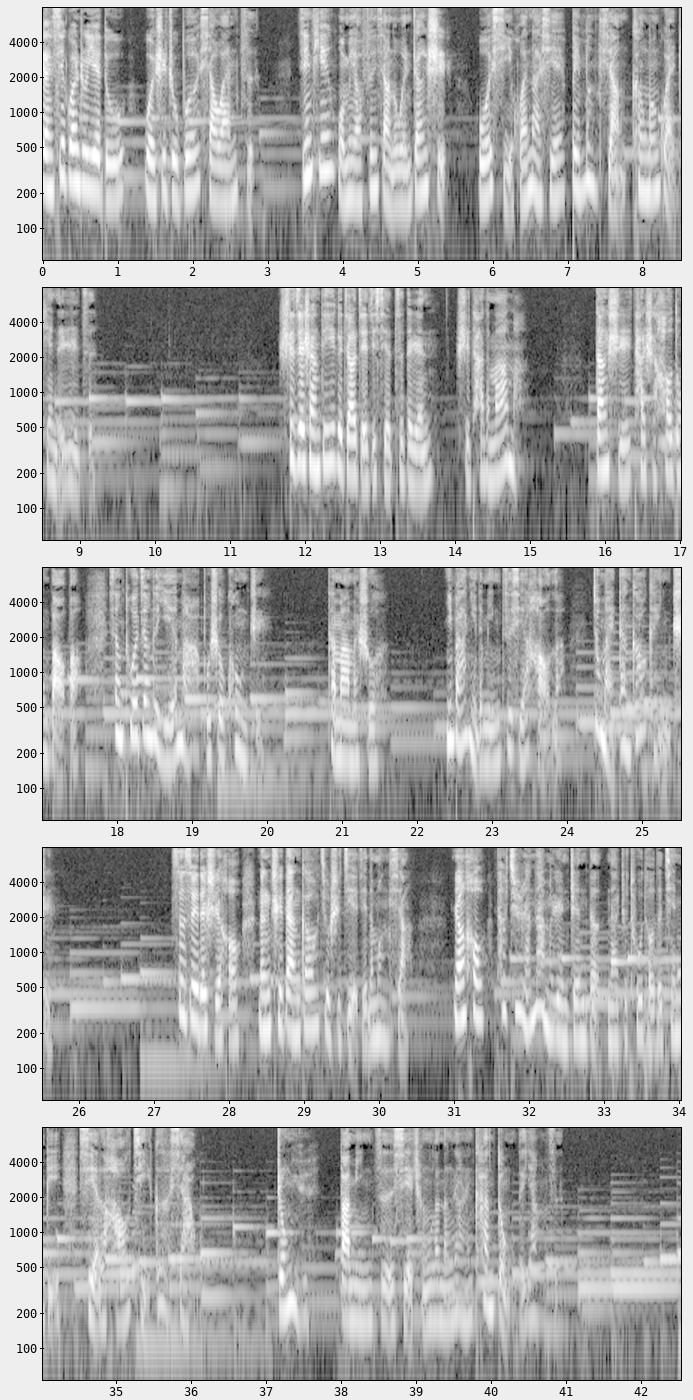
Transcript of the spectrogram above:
感谢关注夜读，我是主播小丸子。今天我们要分享的文章是我喜欢那些被梦想坑蒙拐骗的日子。世界上第一个教姐姐写字的人是她的妈妈。当时她是好动宝宝，像脱缰的野马，不受控制。她妈妈说：“你把你的名字写好了，就买蛋糕给你吃。”四岁的时候，能吃蛋糕就是姐姐的梦想。然后她居然那么认真地拿着秃头的铅笔写了好几个下午，终于把名字写成了能让人看懂的样子。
